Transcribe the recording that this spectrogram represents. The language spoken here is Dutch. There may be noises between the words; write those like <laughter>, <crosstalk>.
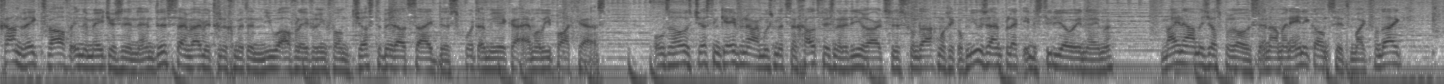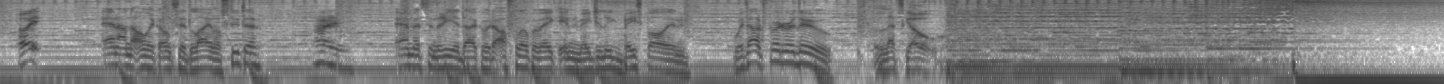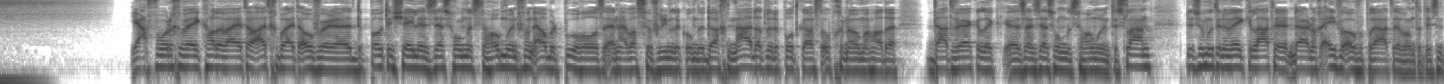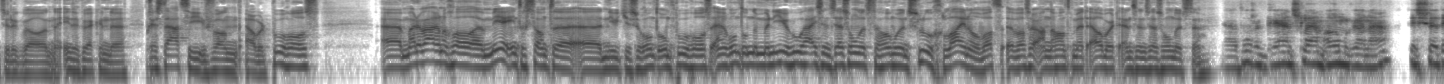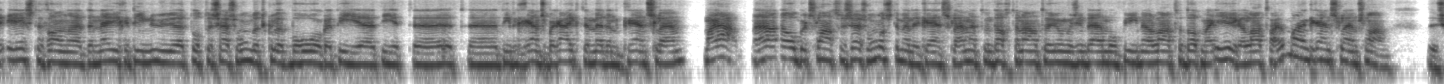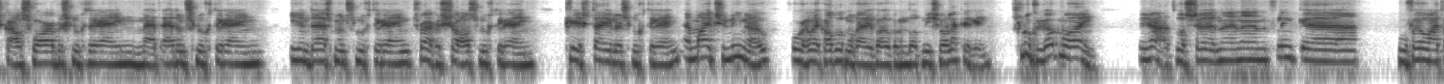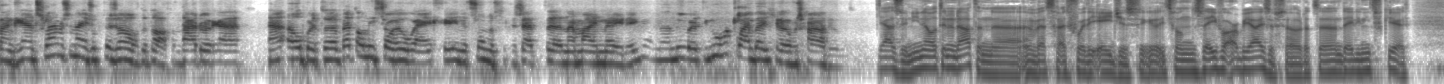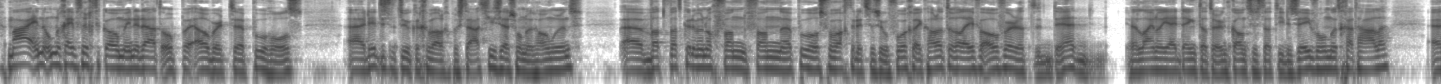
We gaan week 12 in de majors in en dus zijn wij weer terug met een nieuwe aflevering van Just a Bit Outside, de Sport Amerika MLB podcast. Onze host Justin Kevenaar moest met zijn goudvis naar de dierenarts, dus vandaag mag ik opnieuw zijn plek in de studio innemen. Mijn naam is Jasper Roos en aan mijn ene kant zit Mike van Dijk. Hoi. En aan de andere kant zit Lionel Stuten. Hoi. En met z'n drieën duiken we de afgelopen week in Major League Baseball in. Without further ado, let's go! Ja, vorige week hadden wij het al uitgebreid over eh, de potentiële 600ste home run van Albert Pujols. En hij was zo vriendelijk om de dag nadat we de podcast opgenomen hadden... daadwerkelijk eh, zijn 600ste home run te slaan. Dus we moeten een week later daar nog even over praten... want het is natuurlijk wel een indrukwekkende prestatie van Albert Pujols... Uh, maar er waren nog wel uh, meer interessante uh, nieuwtjes rondom Pujols en rondom de manier hoe hij zijn 600ste home run sloeg. Lionel, wat was er aan de hand met Albert en zijn 600ste? Ja, het was een Grand Slam home run. Hè? Het is de eerste van de negen die nu tot de 600 club behoren, die, die, het, het die de grens bereikten met een Grand Slam. Maar ja, Albert slaat zijn 600ste met een Grand Slam. En toen dachten een aantal jongens in de MLB, nou laten we dat maar eren. Laten we ook maar een Grand Slam slaan. Dus Kyle Schwarber sloeg er een, Matt Adams sloeg er een. Ian Desmond sloeg er een, Travis Shaw sloeg er een, Chris Taylor sloeg er een. En Mike Zunino, vorige week hadden we het nog even over omdat het niet zo lekker ging, sloeg er ook nog een. Ja, het was een, een, een flinke uh, hoeveelheid aan Grand Slams ineens op dezelfde dag. En daardoor, uh, Albert uh, werd al niet zo heel erg in het zonnetje gezet, naar mijn mening. En nu werd hij nog een klein beetje overschaduwd. Ja, Zunino had inderdaad een, een wedstrijd voor de ages. Iets van zeven RBI's of zo. Dat deed hij niet verkeerd. Maar in, om nog even terug te komen inderdaad op Albert Pujols... Uh, dit is natuurlijk een geweldige prestatie, 600 home runs. Uh, wat, wat, kunnen we nog van, van uh, Pujols verwachten dit seizoen? Vorige week hadden we het er al even over. Dat, Lionel, jij denkt dat er een kans is dat hij de 700 gaat halen.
